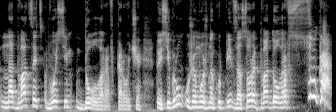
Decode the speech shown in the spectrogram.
на 28 долларов, короче. То есть игру уже можно купить за 42 долларов. Сука!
